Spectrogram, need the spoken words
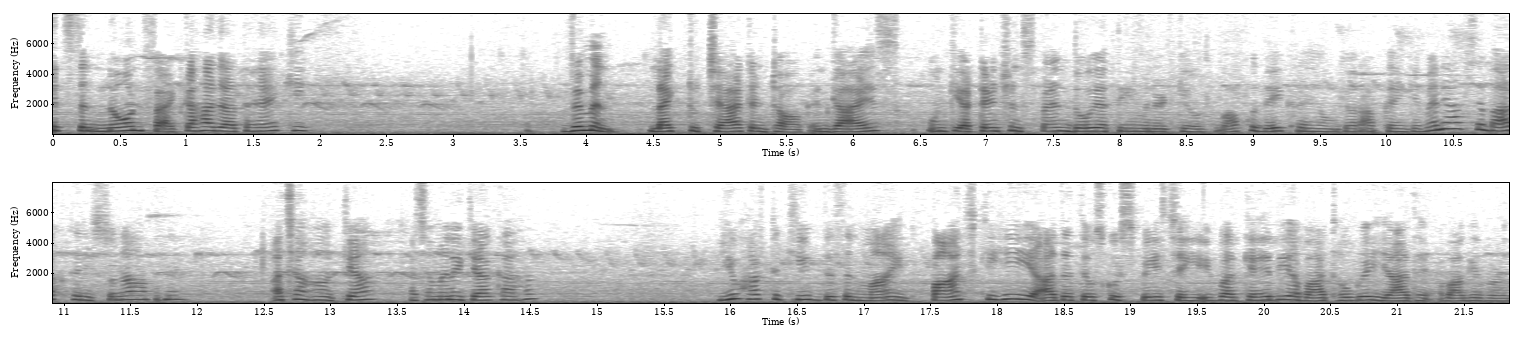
it's a known fact कहा जाता है कि women like to chat and talk and guys उनकी अटेंशन स्पेन दो या तीन मिनट की होगी। वो आपको देख रहे होंगे और आप कहेंगे, मैंने आपसे बात करी, सुना आपने? अच्छा हाँ क्या? अच्छा मैंने क्या कहा? You have to keep this in mind पाँच की ही आदत है, उसको स्पेस चाहिए। एक बार कह दिया, बात हो गई, याद है, अब आगे बढ़ो।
